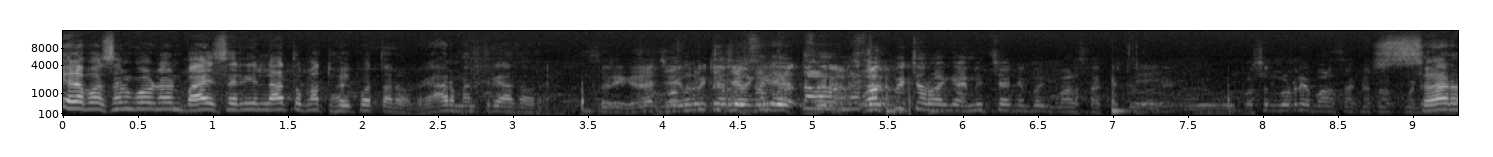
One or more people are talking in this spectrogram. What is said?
ಇಲ್ಲ ಬಸವನಗೌಡನ ಬಾಯಿ ಸರಿ ಇಲ್ಲ ಅಂತ ಮತ್ತೆ ಹೊಯ್ಕೋತಾರೆ ಅವ್ರು. ಯಾರು ಮಂತ್ರಿ ಆದವ್ರೆ? ಸರ್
